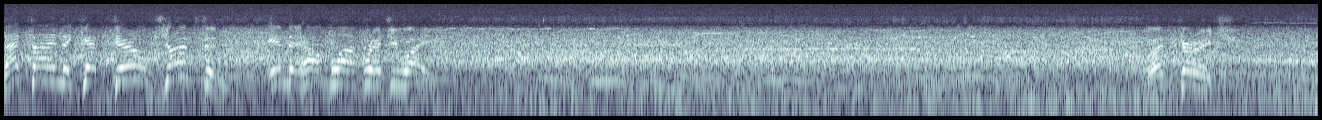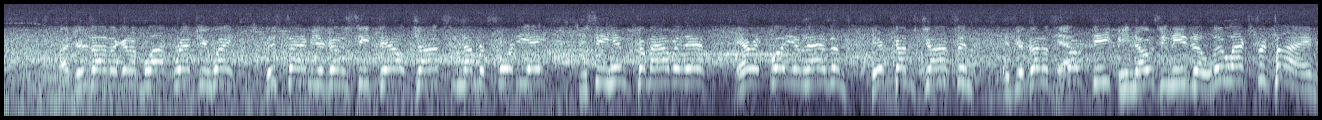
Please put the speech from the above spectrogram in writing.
That time they get Daryl Johnston in to help block Reggie White. What courage. Now, here's how they're going to block Reggie White. This time you're going to see Daryl Johnston, number 48. You see him come over there. Erik Williams has him. Here comes Johnston. If you're going to throw yeah. deep, he knows he needed a little extra time.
